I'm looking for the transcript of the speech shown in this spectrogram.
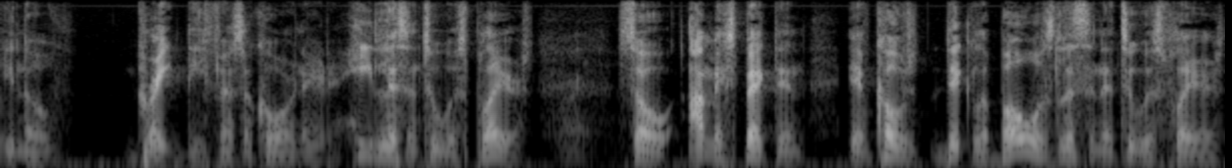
you know, great defensive coordinator. He listened to his players. Right. So I'm expecting if Coach Dick LeBeau was listening to his players,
